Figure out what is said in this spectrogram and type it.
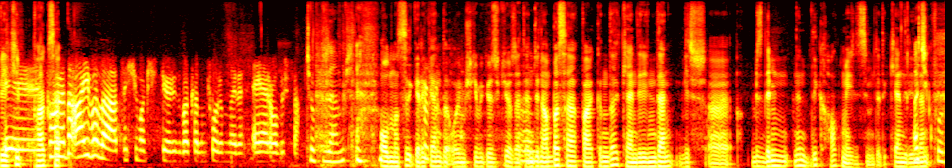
Bir iki Ee, park sonra da Ayvalık'a taşımak istiyoruz bakalım forumları eğer olursa. Çok güzelmiş. olması gereken de oymuş gibi gözüküyor zaten. Evet. Dün Abbas Ağa Parkı'nda kendiliğinden bir e, biz demin ne dedik halk meclisi mi dedik kendiliğinden Açık forum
